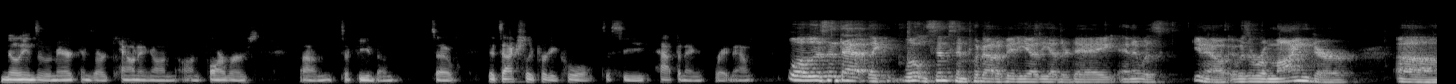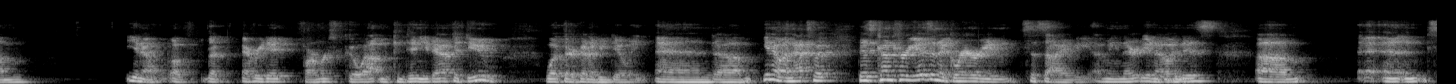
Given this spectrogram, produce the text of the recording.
millions of Americans are counting on on farmers um, to feed them. So it's actually pretty cool to see happening right now. Well, isn't that like Wilton Simpson put out a video the other day, and it was you know it was a reminder. Um, you know, of that everyday farmers go out and continue to have to do what they're going to be doing. And, um, you know, and that's what this country is an agrarian society. I mean, there, you know, mm-hmm. it is, um, and,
